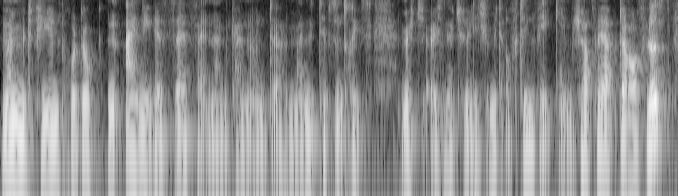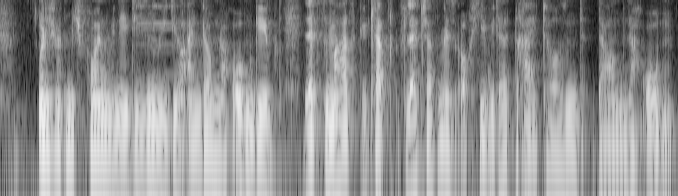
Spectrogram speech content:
man mit vielen Produkten einiges äh, verändern kann. Und äh, meine Tipps und Tricks möchte ich euch natürlich mit auf den Weg geben. Ich hoffe, ihr habt darauf Lust. Und ich würde mich freuen, wenn ihr diesem Video einen Daumen nach oben gebt. Letztes Mal hat es geklappt. Vielleicht schaffen wir es auch hier wieder 3000 Daumen nach oben.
